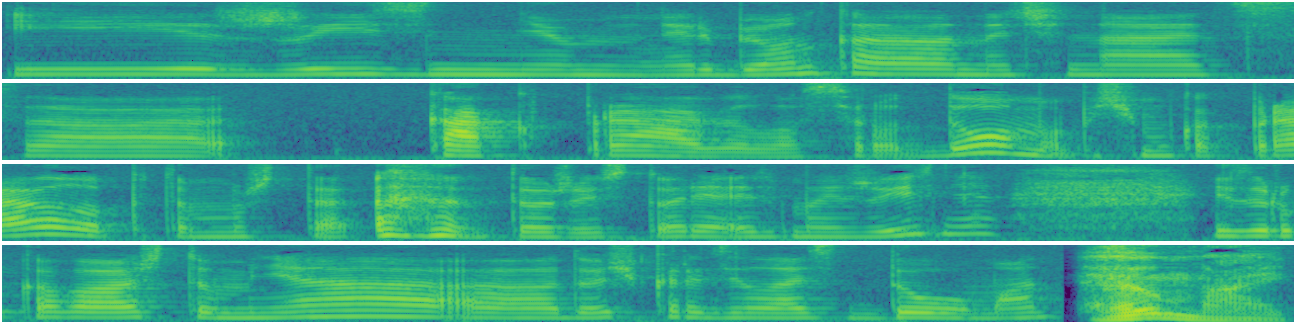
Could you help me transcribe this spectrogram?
и жизнь ребенка начинается как правило, с роддома. Почему как правило? Потому что тоже история из моей жизни, из рукава, что у меня э, дочка родилась дома. Oh my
